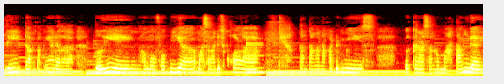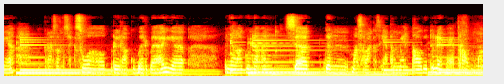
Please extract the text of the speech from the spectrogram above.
Jadi dampaknya adalah bullying, homofobia, masalah di sekolah, tantangan akademis, kekerasan rumah tangga ya, kekerasan seksual, perilaku berbahaya, penyalahgunaan zat dan masalah kesehatan mental gitu deh kayak trauma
